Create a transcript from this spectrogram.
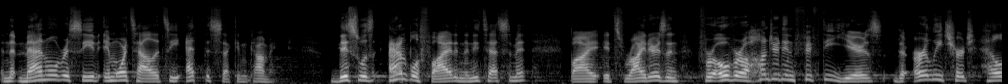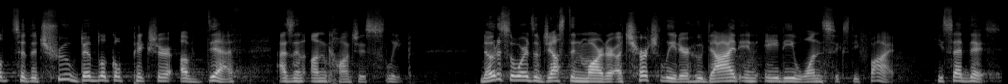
and that man will receive immortality at the second coming. This was amplified in the New Testament by its writers, and for over 150 years, the early church held to the true biblical picture of death as an unconscious sleep. Notice the words of Justin Martyr, a church leader who died in AD 165. He said this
